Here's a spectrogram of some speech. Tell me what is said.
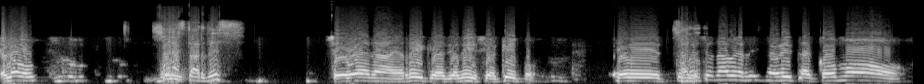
Hello. Buenas tardes. Sí, buena, Enrique, Dionisio, equipo. Eh, tú mencionabas, Enrique, ahorita cómo,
